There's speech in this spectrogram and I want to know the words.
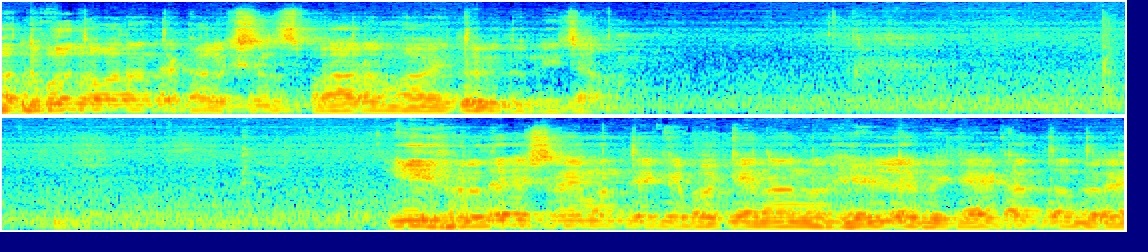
ಅದ್ಭುತವಾದಂಥ ಕಲೆಕ್ಷನ್ಸ್ ಪ್ರಾರಂಭ ಆಯಿತು, ಇದು ನಿಜ. ಈ ಹೃದಯ ಶ್ರೀಮಂತಿಕೆ ಬಗ್ಗೆ ನಾನು ಹೇಳಲೇಬೇಕು ಯಾಕಂತಂದ್ರೆ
